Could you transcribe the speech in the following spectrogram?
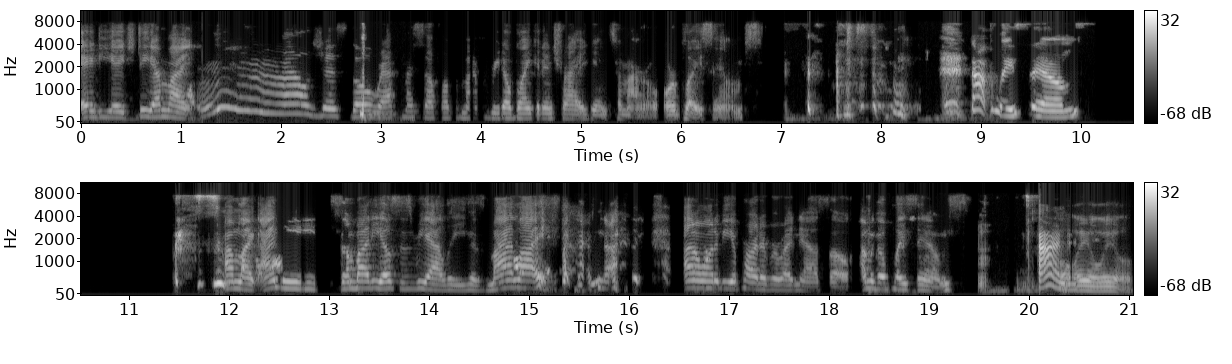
ADHD, I'm like, "Mm, I'll just go wrap myself up in my burrito blanket and try again tomorrow or play Sims. Not play Sims. I'm like, I need somebody else's reality because my life, I'm not, I don't want to be a part of it right now. So I'm gonna go play Sims. I On understand. AOL.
